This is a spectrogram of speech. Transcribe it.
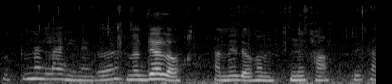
বুটু না লাহি না গো না দিলো আমি দেখো নে খা তুই খা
